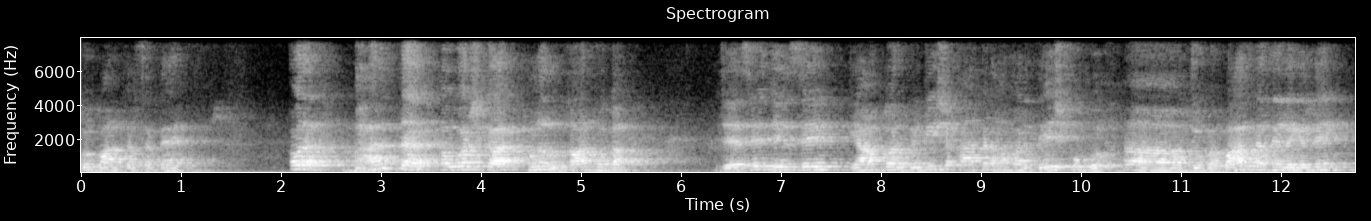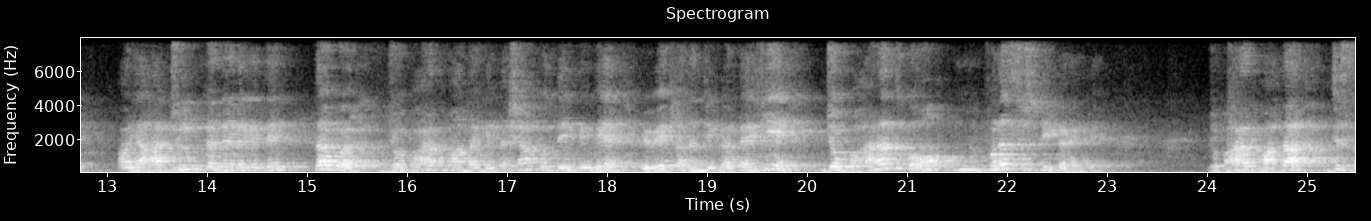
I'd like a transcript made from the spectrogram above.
कुर्बान कर सकते हैं। और भारत वर्ष का पुनरुत्थान होगा। जैसे जैसे यहाँ पर ब्रिटिश आकर हमारे देश को जो बर्बाद करने लगे थे और यहाँ जुल्म करने लगे थे, तब जो भारत माता की दशा को देखते हुए विवेकानंद जी कहते हैं कि जो भारत को पुनः सृष्टि करेंगे। जो भारत माता जिस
